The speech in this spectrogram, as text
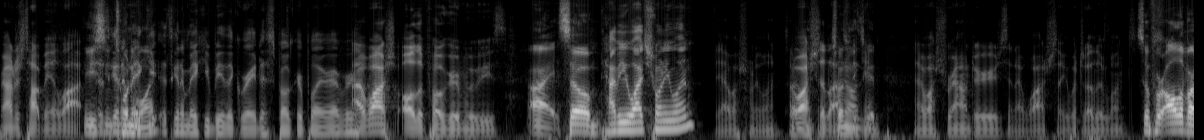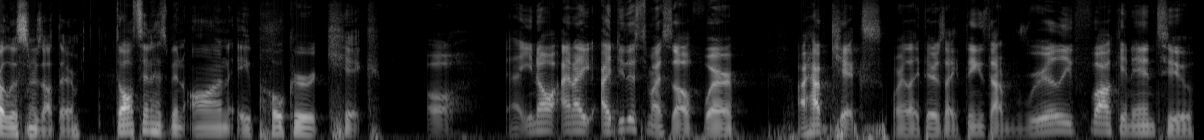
Rounders taught me a lot. Have you it's seen gonna make One? you, it's gonna make you be the greatest poker player ever. I watched all the poker movies. All right, so Have you watched Twenty One? Yeah, I watched 21. I watched it last 21's weekend. good. I watched Rounders and I watched like what other ones? so for all of our listeners out there, Dalton has been on a poker kick. Oh, yeah, you know, and I I do this to myself where I have kicks where like there's like things that I'm really fucking into,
